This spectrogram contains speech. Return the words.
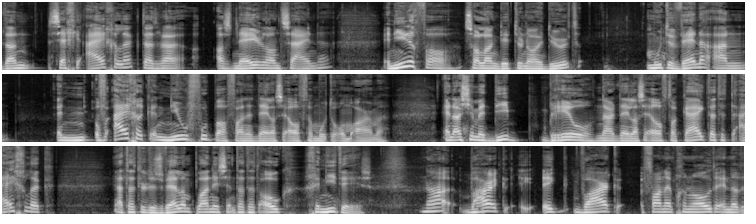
dan zeg je eigenlijk dat we als Nederland zijnde, in ieder geval zolang dit toernooi duurt, moeten wennen aan een, of eigenlijk een nieuw voetbal van het Nederlands elftal moeten omarmen. En als je met die bril naar het Nederlands elftal kijkt, dat het eigenlijk, ja, dat er dus wel een plan is en dat het ook genieten is. Nou, waar ik, ik, waar ik van heb genoten, en dat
